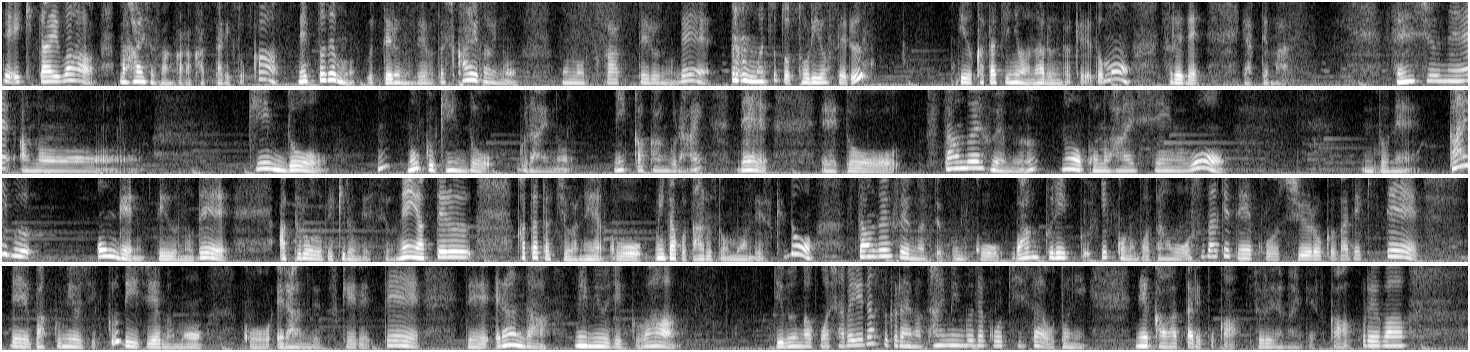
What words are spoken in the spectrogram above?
で液体は、まあ、歯医者さんから買ったりとかネットでも売ってるので私海外のものを使ってるので まあちょっと取り寄せるっていう形にはなるんだけれどもそれでやってます。先週ねあのー、金土ん？木金土ぐらいの3日間ぐらいでえっ、ー、とスタンド FM のこの配信をうんとね外部音源っていうのでアップロードできるんですよねやってる方たちはねこう見たことあると思うんですけどスタンド FM ってこうワンクリック1個のボタンを押すだけでこう収録ができてでバックミュージック BGM もこう選んでつけれてで選んだ、ね、ミュージックは自分がこう喋り出すぐらいのタイミングでこう小さい音にね変わったりとかするじゃないですか。これは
